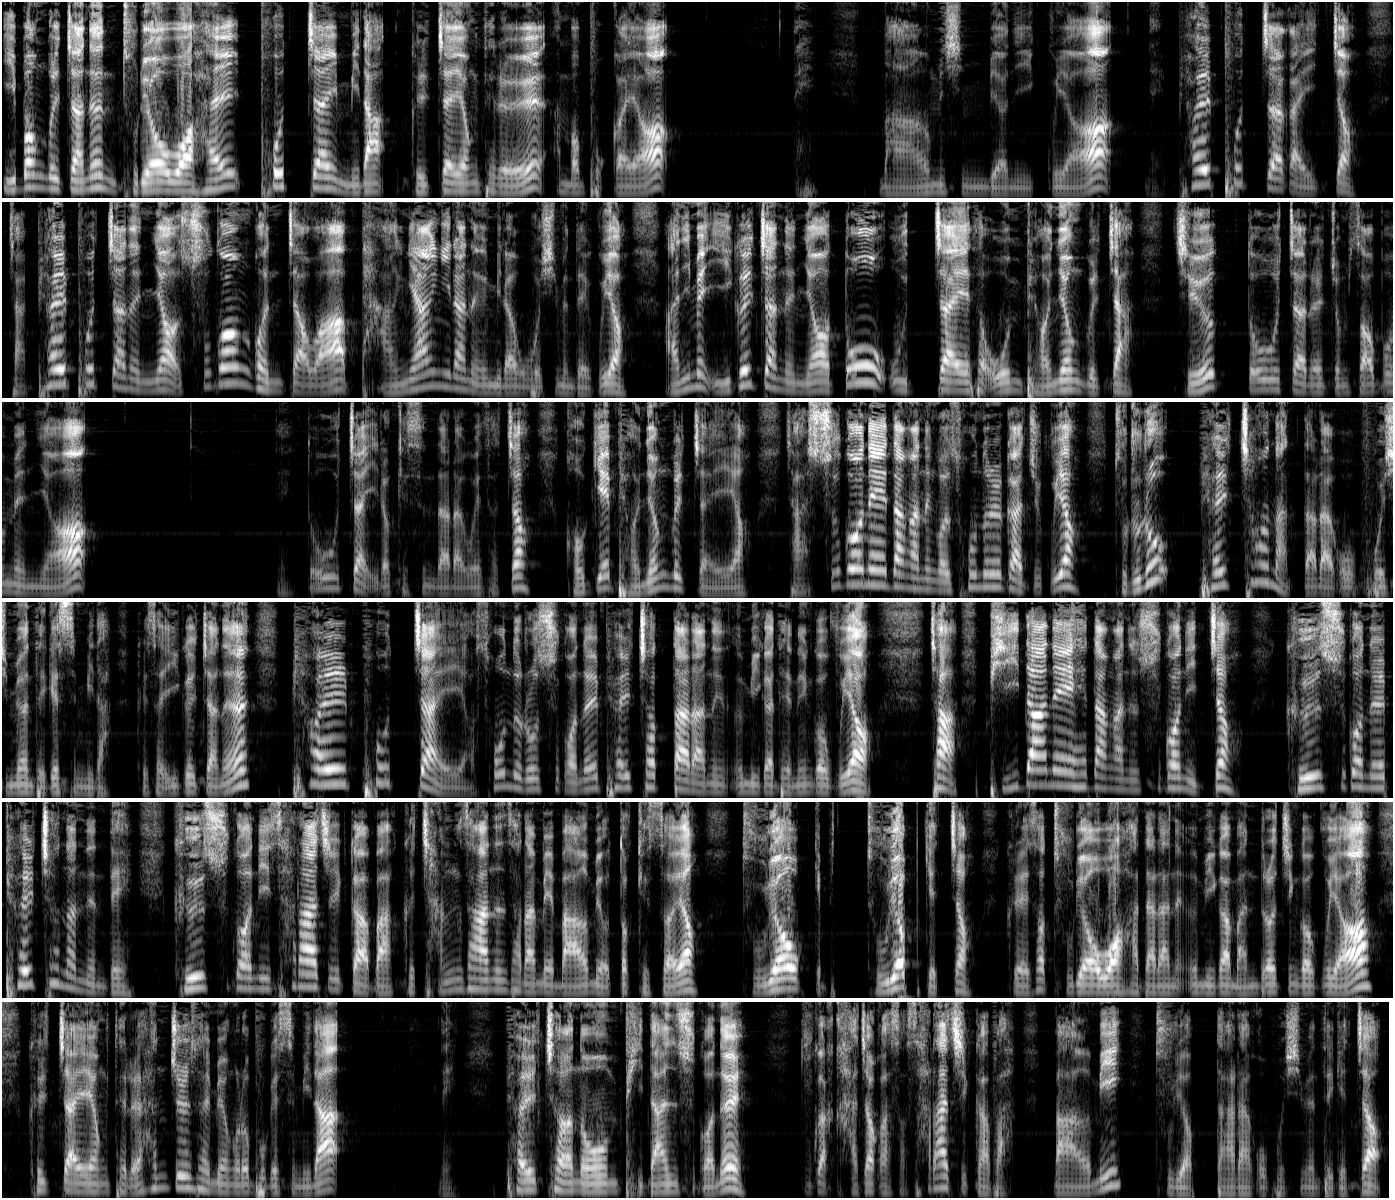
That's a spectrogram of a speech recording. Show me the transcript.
2번 글자는 두려워할 포자입니다. 글자 형태를 한번 볼까요? 네, 마음 신변이 있고요. 네, 별포자가 있죠. 자, 별포자는요. 수건 건자와 방향이라는 의미라고 보시면 되고요. 아니면 이 글자는요. 또 우자에서 온 변형 글자, 즉 또 우자를 좀 써보면요. 네, 또 우자 이렇게 쓴다라고 했었죠. 거기에 변형 글자예요. 자, 수건에 해당하는 걸 손을 가지고요. 두루루 펼쳐놨다라고 보시면 되겠습니다. 그래서 이 글자는 펼포자예요. 손으로 수건을 펼쳤다라는 의미가 되는 거고요. 자, 비단에 해당하는 수건 있죠? 그 수건을 펼쳐놨는데 그 수건이 사라질까봐 그 장사하는 사람의 마음이 어떻겠어요? 두렵게 두렵겠죠. 그래서 두려워하다라는 의미가 만들어진 거고요. 글자의 형태를 한 줄 설명으로 보겠습니다. 네, 펼쳐놓은 비단 수건을 누가 가져가서 사라질까봐 마음이 두렵다라고 보시면 되겠죠.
